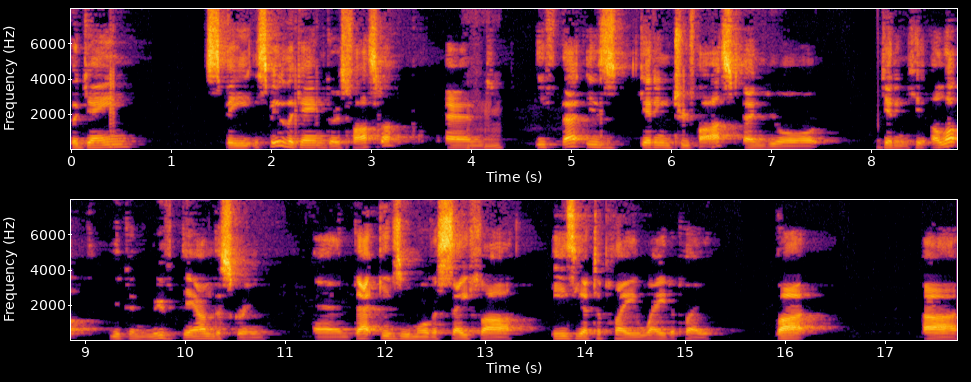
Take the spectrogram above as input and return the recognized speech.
the game speed the speed of the game goes faster, and Mhm. if that is getting too fast and you're getting hit a lot, you can move down the screen, and that gives you more of a safer, easier to play way to play. But uh,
